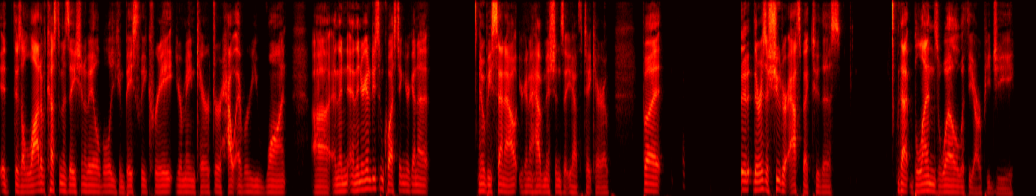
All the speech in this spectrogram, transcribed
it, there's a lot of customization available you can basically create your main character however you want uh, and then and then you're gonna do some questing you're gonna know be sent out you're gonna have missions that you have to take care of but it, there is a shooter aspect to this that blends well with the RPG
